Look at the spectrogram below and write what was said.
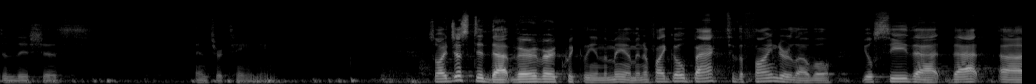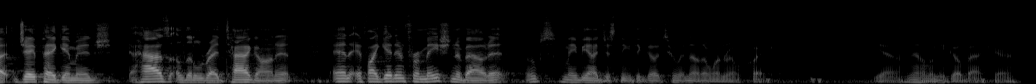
delicious, entertaining. So I just did that very, very quickly in the MAM. And if I go back to the Finder level, you'll see that that uh, JPEG image has a little red tag on it. And if I get information about it, oops, maybe I just need to go to another one real quick. Yeah, now let me go back here.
